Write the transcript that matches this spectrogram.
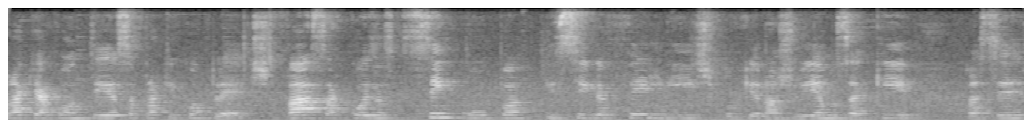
para que aconteça, para que complete. Faça coisas sem culpa e siga feliz, porque nós viemos aqui para ser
